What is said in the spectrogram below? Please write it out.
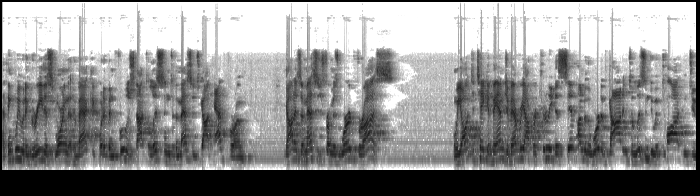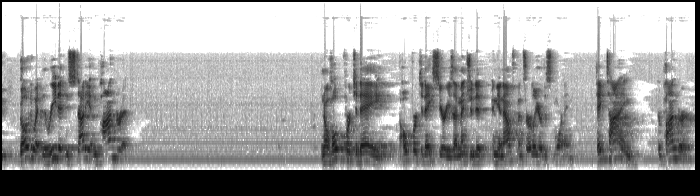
I think we would agree this morning that Habakkuk would have been foolish not to listen to the message God had for him. God has a message from His Word for us. We ought to take advantage of every opportunity to sit under the Word of God and to listen to it taught and to go to it and read it and study it and ponder it. You know, Hope for Today, the Hope for Today series, I mentioned it in the announcements earlier this morning. Take time to ponder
